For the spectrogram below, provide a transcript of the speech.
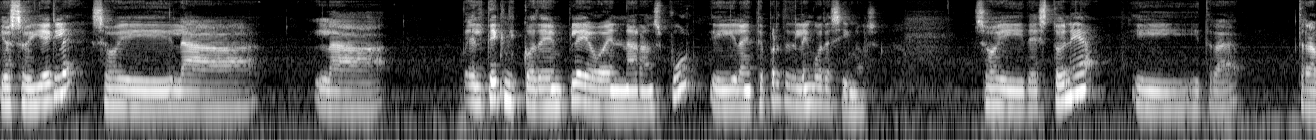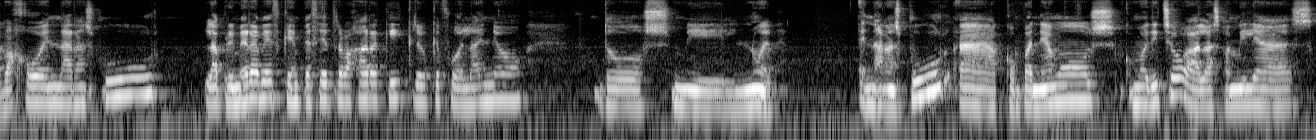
Yo soy Egle, soy la, la, el técnico de empleo en Naranspur y la intérprete de lengua de signos. Soy de Estonia y trabajo en Naranspur. La primera vez que empecé a trabajar aquí creo que fue el año 2009. En Naranspur eh, acompañamos, como he dicho, a las familias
